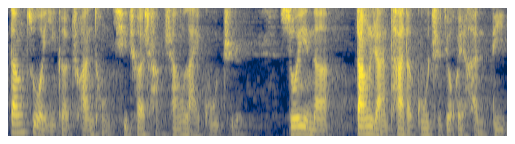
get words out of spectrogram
当做一个传统汽车厂商来估值，所以呢，当然它的估值就会很低。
